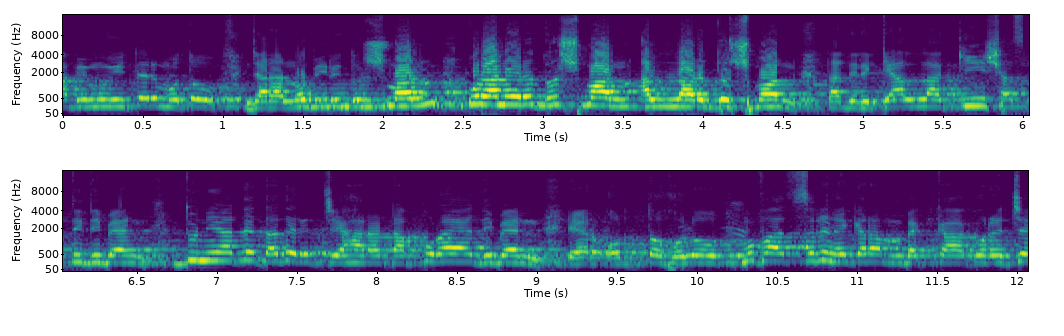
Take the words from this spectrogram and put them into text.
আবি মুহিতের মতো যারা নবীর দুশ্মন কোরআনের দুশ্মন আল্লাহর দুশ্মন। তাদেরকে আল্লাহ কি শাস্তি দিবেন? দুনিয়াতে তাদের চেহারাটা পুরায়া দিবেন। এর অর্থ হলো, মুফাসসিরিনে কেরাম ব্যাখ্যা করেছে,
